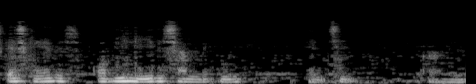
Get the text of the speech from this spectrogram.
skal skabes, og vi leve sammen med Gud altid. Amen.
